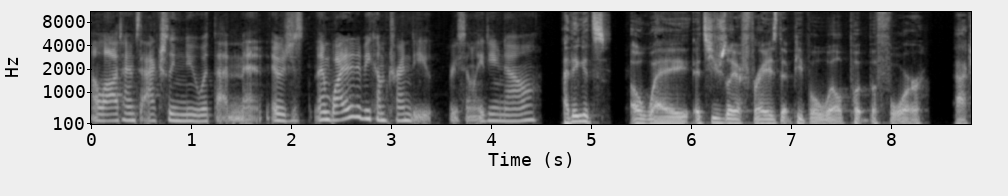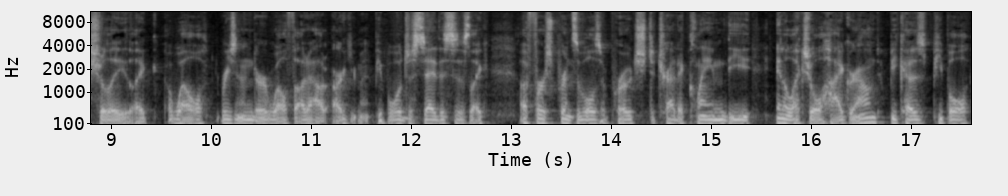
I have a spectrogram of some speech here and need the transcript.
a lot of times actually knew what that meant. It was just, and why did it become trendy recently? Do you know? I think it's a way, it's usually a phrase that people will put before actually like a well reasoned or well thought out argument. People will just say this is like a first principles approach to try to claim the intellectual high ground because people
